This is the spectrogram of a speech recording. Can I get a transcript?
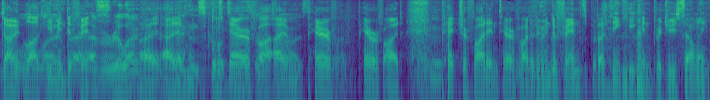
don't like him in defence. Averillo I, I am and score two or three terrified. I am tries. perif- terrified, petrified, and terrified of him in defence. But I think he can produce something.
